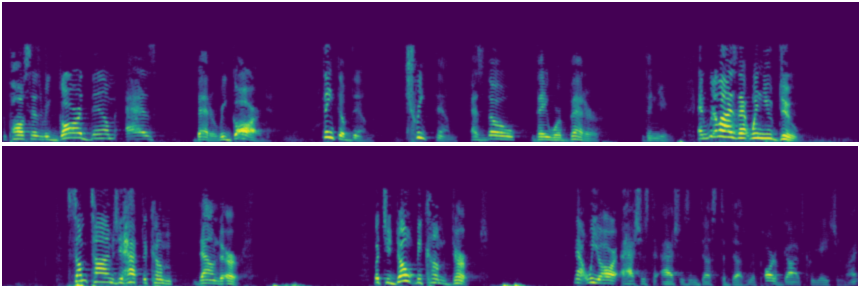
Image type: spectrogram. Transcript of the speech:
And Paul says, Regard them as better. Regard. Think of them. Treat them as though they were better than you. And realize that when you do, sometimes you have to come down to earth. But you don't become dirt. Now, we are ashes to ashes and dust to dust. We're part of God's creation, right?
